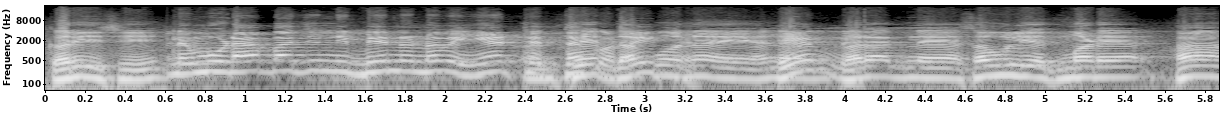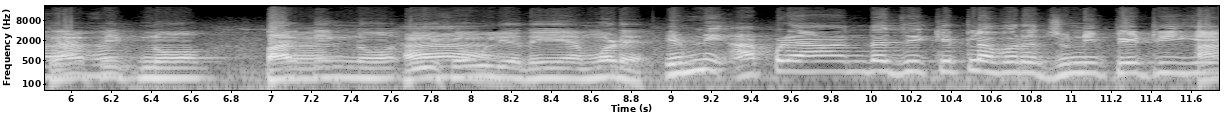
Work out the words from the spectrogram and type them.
કરી છે એટલે મૂળ આ બાજુની બહેનો હવે અહીંયા ધક્કો નહીં અને? ગ્રાહકને સહુલિયત મળે હા, હા, ટ્રાફિક નો પાર્કિંગ નો એ સહુલિયત અહીંયા મળે. એમની આપણે આ અંદાજે કેટલા વર્ષ જૂની પેઢી છે?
